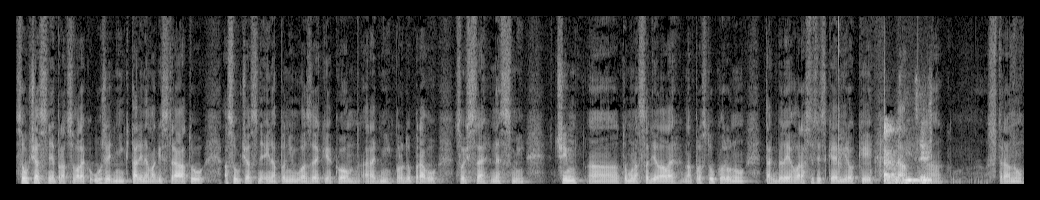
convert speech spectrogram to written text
současně pracoval jako úředník tady na magistrátu a současně i na plný úvazek jako radní pro dopravu, což se nesmí. Čím tomu nasadil ale naprostou korunu, tak byly jeho rasistické výroky na, na stranu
